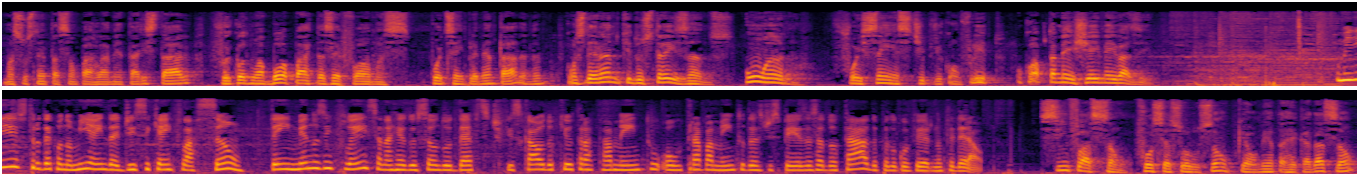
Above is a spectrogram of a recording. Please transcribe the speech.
uma sustentação parlamentar estável. Foi quando uma boa parte das reformas pôde ser implementada. Né? Considerando que dos três anos, um ano foi sem esse tipo de conflito, o copo está meio cheio e meio vazio. O ministro da Economia ainda disse que a inflação tem menos influência na redução do déficit fiscal do que o tratamento ou travamento das despesas adotado pelo governo federal. Se inflação fosse a solução, porque aumenta a arrecadação,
